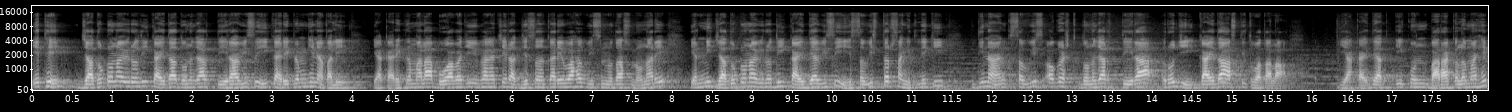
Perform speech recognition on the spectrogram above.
येथे जादूटोना विरोधी कायदा दोन हजार तेराविषयी कार्यक्रम घेण्यात आले. या कार्यक्रमाला बुवाबाजी विभागाचे राज्य सहकार्यवाह विष्णुदास लोणारे यांनी जादूटोना विरोधी कायद्याविषयी सविस्तर सांगितले की दिनांक सव्वीस ऑगस्ट दोन हजार तेरा रोजी कायदा अस्तित्वात आला. या कायद्यात एकूण बारा कलम आहेत.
